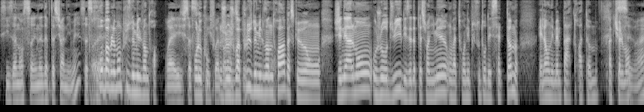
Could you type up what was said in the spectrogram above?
s'ils annoncent une adaptation animée, ça serait Probablement plus 2023. Ouais, ça Pour le coup, il je, vois plus 2023 parce que on- généralement aujourd'hui les adaptations animées, on va tourner plus autour des 7 tomes et là on n'est même pas à 3 tomes actuellement. C'est vrai.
